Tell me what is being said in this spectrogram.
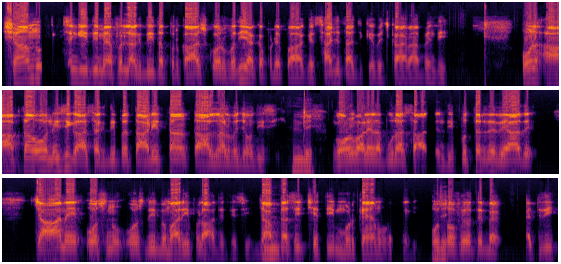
ਸ਼ਾਮ ਨੂੰ ਸੰਗੀਤ ਦੀ ਮਹਿਫਲ ਲੱਗਦੀ ਤਾਂ ਪ੍ਰਕਾਸ਼ ਕੌਰ ਵਧੀਆ ਕੱਪੜੇ ਪਾ ਕੇ ਸੱਜ ਧੱਜ ਕੇ ਵਿਚਕਾਰ ਆ ਪੈਂਦੀ। ਹੁਣ ਆਪ ਤਾਂ ਉਹ ਨਹੀਂ ਸੀ ਗਾ ਸਕਦੀ ਪਰ ਤਾੜੀ ਤਾਂ ਤਾਲ ਨਾਲ ਵਜਾਉਂਦੀ ਸੀ। ਜੀ। ਗਾਉਣ ਵਾਲਿਆਂ ਦਾ ਪੂਰਾ ਸਾਥ ਦਿੰਦੀ। ਪੁੱਤਰ ਦੇ ਵਿਆਹ ਦੇ ਚਾਹ ਨੇ ਉਸ ਨੂੰ ਉਸ ਦੀ ਬਿਮਾਰੀ ਭੁਲਾ ਦਿੱਤੀ ਸੀ। ਜਾਪਦਾ ਸੀ ਛੇਤੀ ਮੁੜ ਕਾਇਮ ਹੋ ਜਾਏਗੀ। ਉਹ। ਸੋਫੇ ਉੱਤੇ ਬੈਠਦੀ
